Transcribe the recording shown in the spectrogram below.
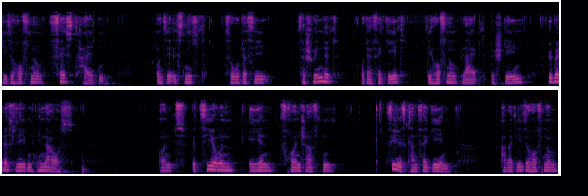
diese Hoffnung festhalten. Und sie ist nicht so, dass sie verschwindet oder vergeht. Die Hoffnung bleibt bestehen über das Leben hinaus. Und Beziehungen, Ehen, Freundschaften, vieles kann vergehen aber diese Hoffnung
